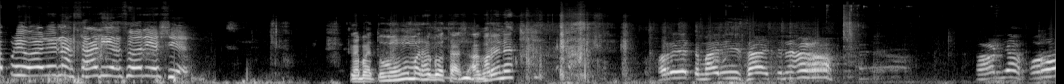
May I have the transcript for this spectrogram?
આપણી વાડીના સાડિયા સોરે છે. એટલે ભાઈ તું હું મારે હગો થાસ આગળ ને? અરે તમારી સાચ ના સાડિયા ફરો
